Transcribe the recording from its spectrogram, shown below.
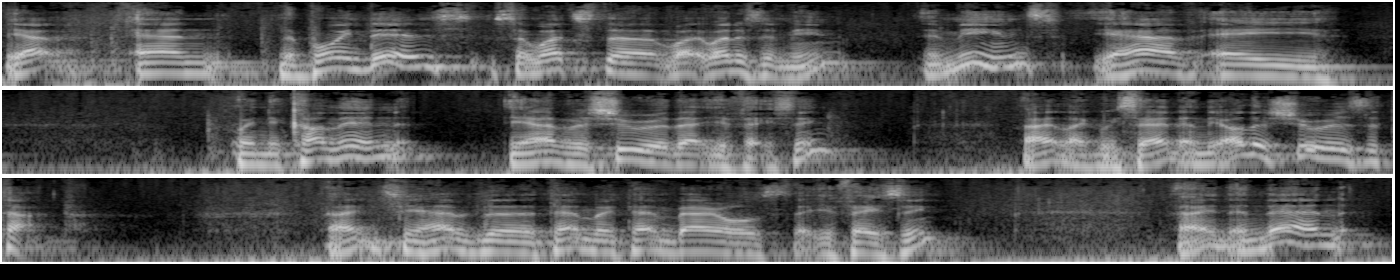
Yeah, and the point is, so what's the what, what does it mean? It means you have a when you come in, you have a shura that you're facing, right? Like we said, and the other shura is the top, right? So you have the ten by ten barrels that you're facing, right? And then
